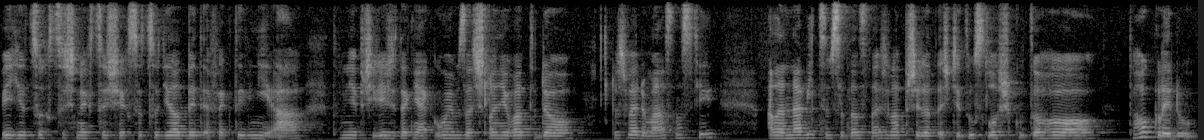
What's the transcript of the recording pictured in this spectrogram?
vědět, co chceš, nechceš, jak se co dělat, být efektivní a to mně přijde, že tak nějak umím začlenovat do, do své domácnosti, ale navíc jsem se tam snažila přidat ještě tu složku toho, toho klidu.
